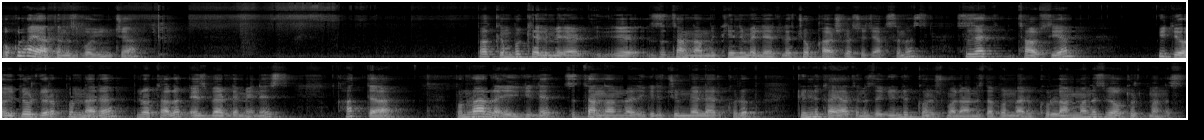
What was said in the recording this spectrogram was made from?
okul hayatınız boyunca bakın bu kelimeler e, zıt anlamlı kelimelerle çok karşılaşacaksınız. Size tavsiyem videoyu durdurup bunları not alıp ezberlemeniz. Hatta bunlarla ilgili zıt anlamlarla ilgili cümleler kurup günlük hayatınızda, günlük konuşmalarınızda bunları kullanmanız ve oturtmanız.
